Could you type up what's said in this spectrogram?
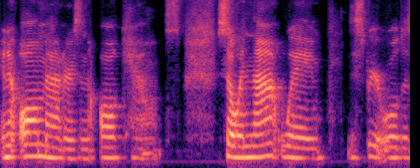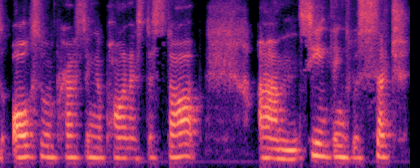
and it all matters and it all counts. So, in that way, the spirit world is also impressing upon us to stop um, seeing things with such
